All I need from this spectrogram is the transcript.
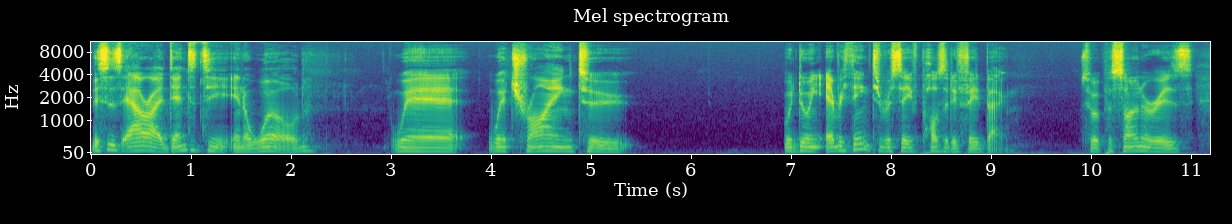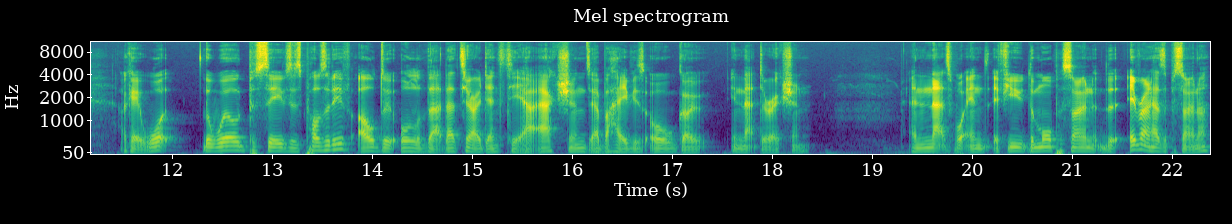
this is our identity in a world where we're trying to we're doing everything to receive positive feedback so a persona is okay, what the world perceives as positive, I'll do all of that. That's our identity. Our actions, our behaviors all go in that direction. And that's what ends if you the more persona the, everyone has a persona,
